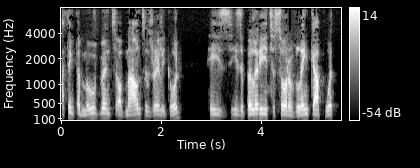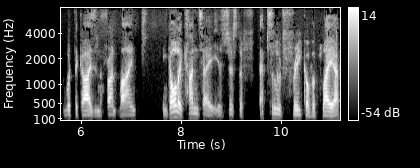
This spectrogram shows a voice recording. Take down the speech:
I think the movement of Mount is really good. His his ability to sort of link up with, with the guys in the front line N'Golo Kante is just an f- absolute freak of a player.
